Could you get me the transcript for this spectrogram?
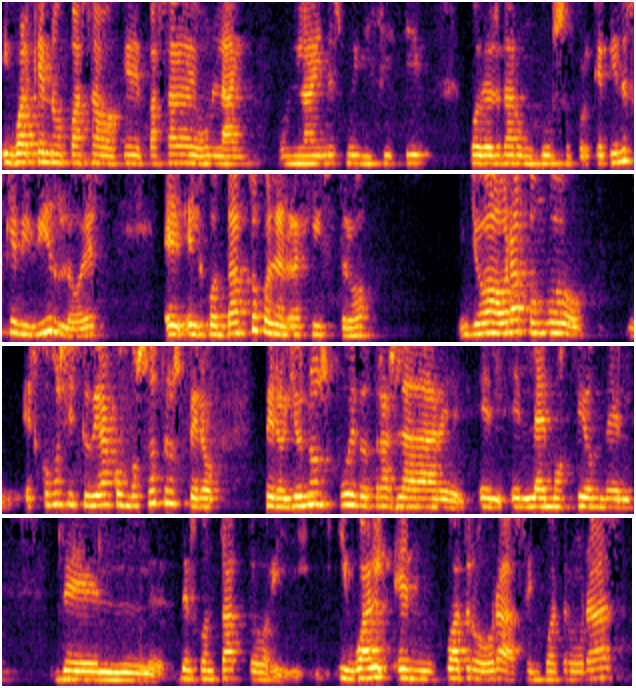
igual que no pasaba, que pasara online. Online es muy difícil poder dar un curso porque tienes que vivirlo, es el, contacto con el registro. Yo ahora pongo, es como si estuviera con vosotros, pero, pero yo no os puedo trasladar la emoción del, del, contacto. igual en cuatro horas, en cuatro horas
